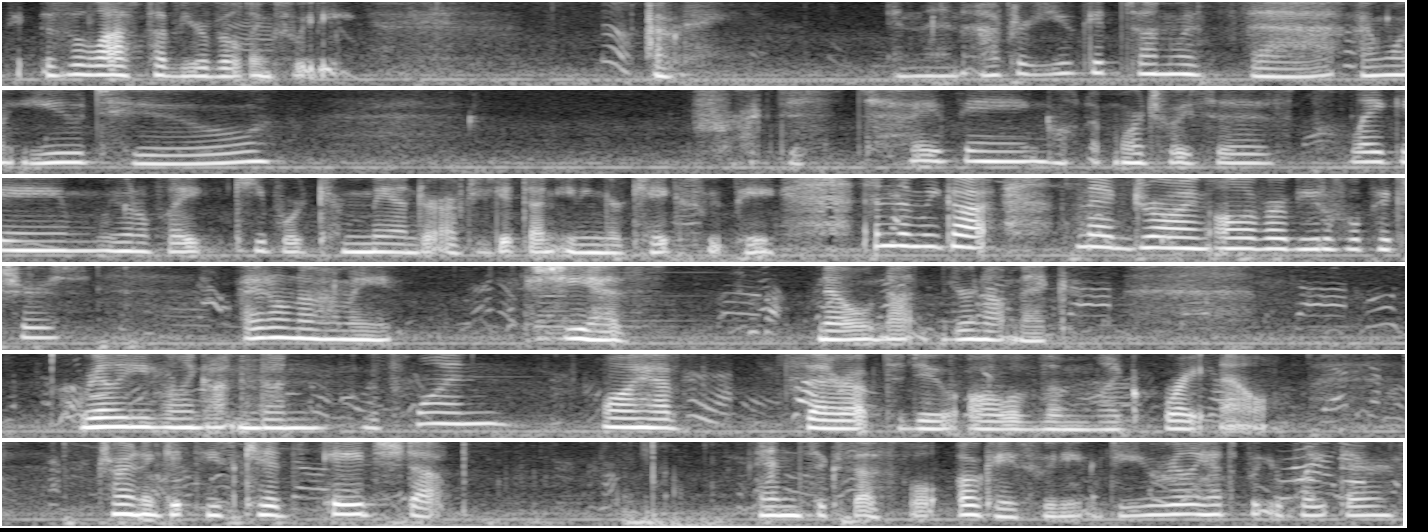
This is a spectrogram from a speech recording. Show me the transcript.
Okay, this is the last tub you're building, sweetie. Okay. And then after you get done with that, I want you to practice typing. Hold up, more choices. Play game. We want to play keyboard commander after you get done eating your cake, sweet pea. And then we got Meg drawing all of our beautiful pictures. I don't know how many she has. No, not you're not Meg. Really, you've only gotten done with one? Well, I have set her up to do all of them like right now. I'm trying to get these kids aged up and successful. Okay, sweetie, do you really have to put your plate there?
